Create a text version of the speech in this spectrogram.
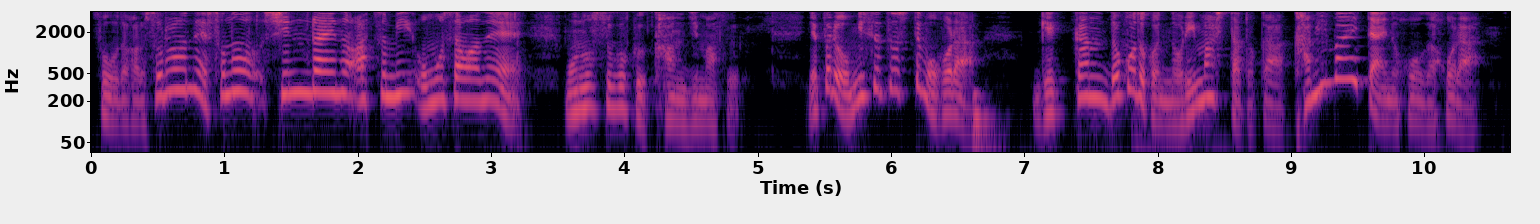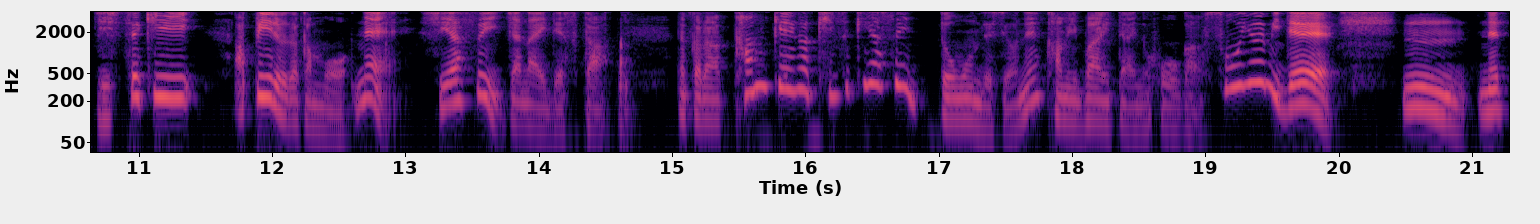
そう、だからそれはね、その信頼の厚み、重さはね、ものすごく感じます。やっぱりお店としてもほら、月間どこどこに乗りましたとか、紙媒体の方がほら、実績アピールとかもね、しやすいじゃないですか。だから関係が築きやすいと思うんですよね。紙媒体の方が。そういう意味で、うん、ネッ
